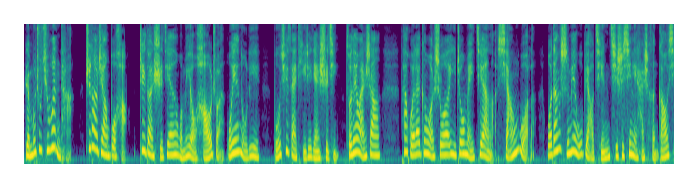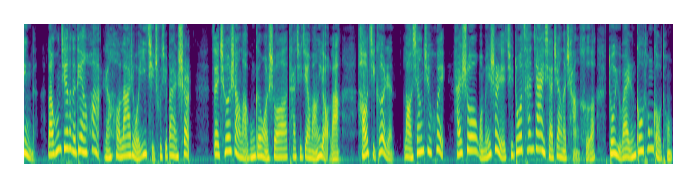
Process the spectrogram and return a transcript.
忍不住去问他。知道这样不好，这段时间我们有好转，我也努力不去再提这件事情。昨天晚上。他回来跟我说，一周没见了，想我了。我当时面无表情，其实心里还是很高兴的。老公接了个电话，然后拉着我一起出去办事儿。在车上，老公跟我说他去见网友了，好几个人，老乡聚会，还说我没事也去多参加一下这样的场合，多与外人沟通沟通。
